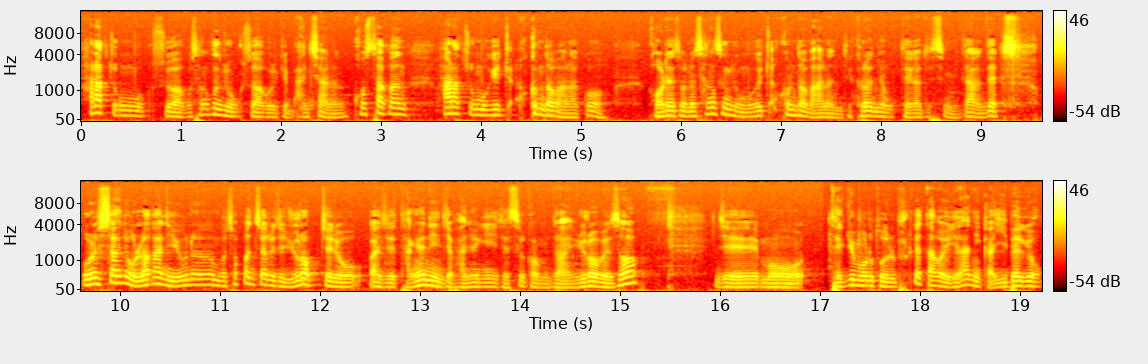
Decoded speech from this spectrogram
하락 종목 수하고 상승 종목 수하고 이렇게 많지 않은 코스닥은 하락 종목이 조금 더 많았고 거래소는 상승 종목이 조금 더 많은 이제 그런 형태가 됐습니다. 근데 오늘 시장이 올라간 이유는 뭐 첫 번째로 이제 유럽 재료가 이제 당연히 이제 반영이 됐을 겁니다. 유럽에서 이제 뭐 대규모로 돈을 풀겠다고 얘기를 하니까 200억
